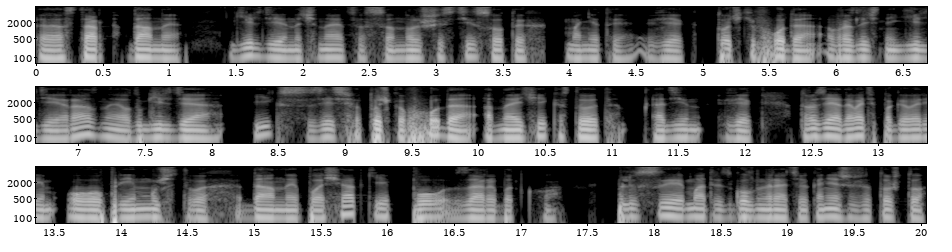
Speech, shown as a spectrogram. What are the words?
э, старт данной гильдии начинается с 0,6 монеты век. Точки входа в различные гильдии разные. Вот в гильдия X, здесь точка входа, одна ячейка стоит 1 век. Друзья, давайте поговорим о преимуществах данной площадки по заработку. Плюсы матриц Golden Ratio, конечно же, то, что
